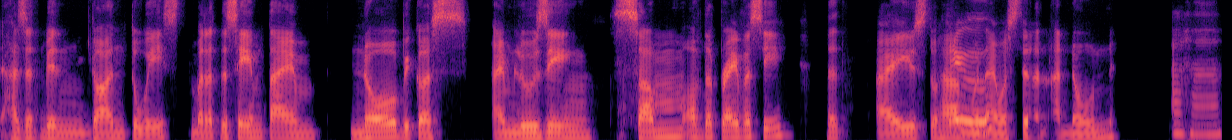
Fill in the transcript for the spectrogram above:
hasn't been gone to waste, but at the same time, no, because I'm losing some of the privacy that I used to have when I was still an unknown. uh-huh.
